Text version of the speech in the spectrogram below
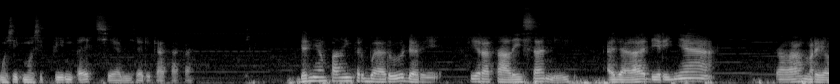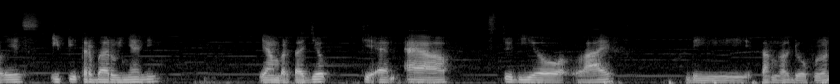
Musik-musik vintage ya bisa dikatakan. Dan yang paling terbaru dari Vira Talisa nih adalah dirinya telah merilis EP terbarunya nih yang bertajuk TNF Studio Live di tanggal 26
